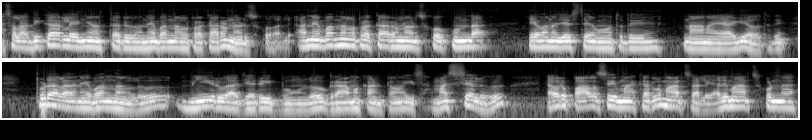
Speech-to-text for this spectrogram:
అసలు అధికారులు ఏం చేస్తారు? నిబంధనల ప్రకారం నడుచుకోవాలి. ఆ నిబంధనల ప్రకారం నడుచుకోకుండా ఏమైనా చేస్తే ఏమవుతుంది? నానాయాగి అవుతుంది. ఇప్పుడు అలా నిబంధనలు మీరు ఆ జరీ భూములు గ్రామకంఠం ఈ సమస్యలు ఎవరు పాలసీ మేకర్లు మార్చాలి. అది మార్చకుండా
